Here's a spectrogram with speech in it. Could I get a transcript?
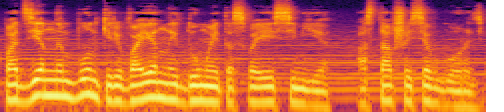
В подземном бункере военный думает о своей семье, оставшейся в городе.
